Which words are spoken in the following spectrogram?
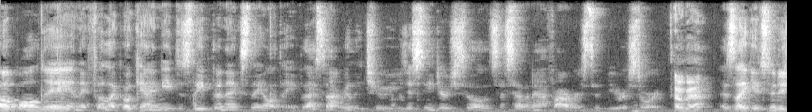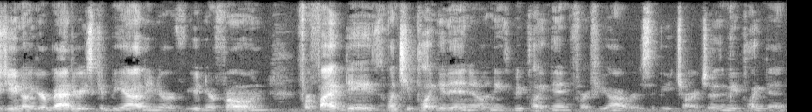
up all day, and they feel like, okay, I need to sleep the next day all day. But that's not really true. You just need your still it's seven and a half hours to be restored. Okay. It's like as soon as you know your batteries could be out in your in your phone for five days. Once you plug it in, it don't need to be plugged in for a few hours to be charged. It doesn't be plugged in.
